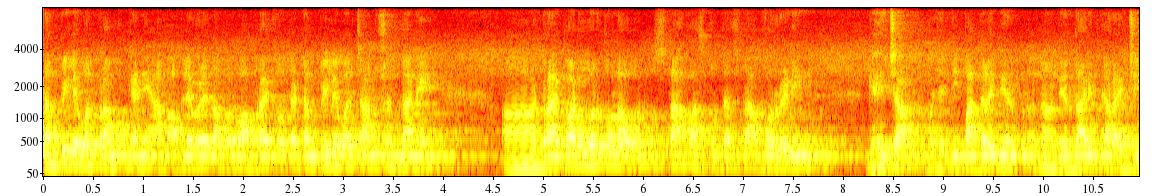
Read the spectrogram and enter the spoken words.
डम्पी लेवल प्रामुख्याने आप आपल्या वेळेत आपण वापरायचो. त्या डम्पी लेवलच्या अनुषंगाने ट्रायपॉडवर तो लावून स्टाफ असतो. त्या स्टाफवर रेडिंग घ्यायच्या. म्हणजे ती पातळी निर निर्धारित करायची.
